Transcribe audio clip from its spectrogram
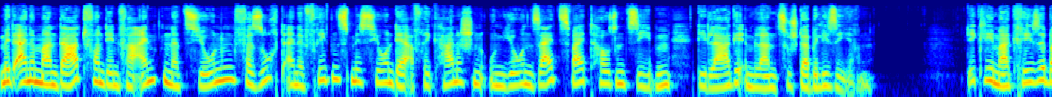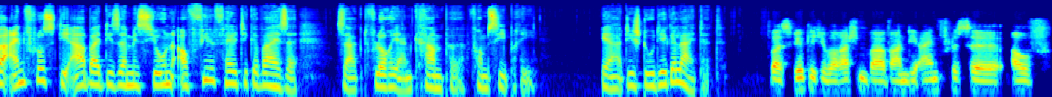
Mit einem Mandat von den Vereinten Nationen versucht eine Friedensmission der Afrikanischen Union seit 2007, die Lage im Land zu stabilisieren. Die Klimakrise beeinflusst die Arbeit dieser Mission auf vielfältige Weise, sagt Florian Krampe vom CIPRI. Er hat die Studie geleitet. Was wirklich überraschend war, waren die Einflüsse auf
